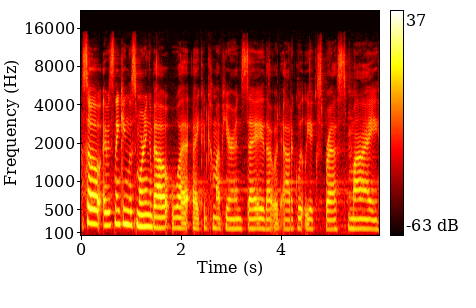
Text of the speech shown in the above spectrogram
So I was thinking this morning about what I could come up here and say that would adequately express my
